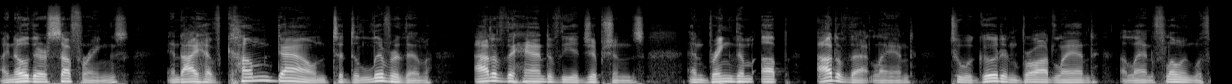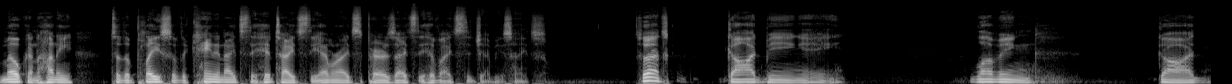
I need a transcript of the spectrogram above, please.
I know their sufferings, and I have come down to deliver them out of the hand of the Egyptians and bring them up out of that land to a good and broad land, a land flowing with milk and honey, to the place of the Canaanites, the Hittites, the Amorites, the Perizzites, the Hivites, the Jebusites. So that's God being a loving God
